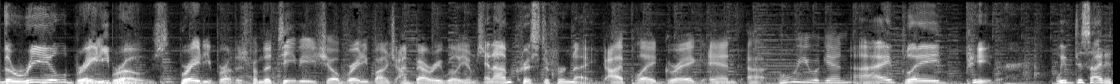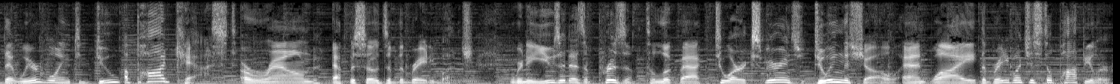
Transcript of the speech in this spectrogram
the real Brady Bros. Brady Brothers from the TV show Brady Bunch. I'm Barry Williams. And I'm Christopher Knight. I played Greg, and uh, who were you again? I played Peter. We've decided that we're going to do a podcast around episodes of the Brady Bunch. We're going to use it as a prism to look back to our experience doing the show and why the Brady Bunch is still popular.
